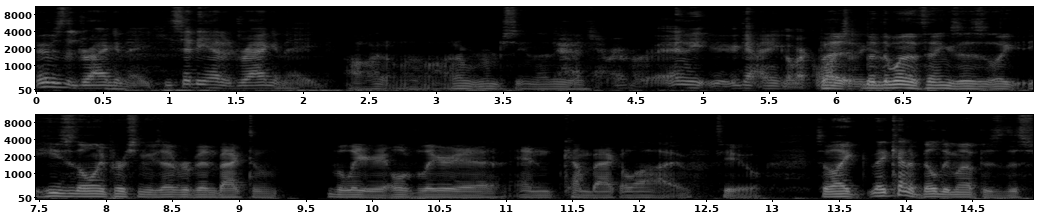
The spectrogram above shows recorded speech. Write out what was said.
Maybe it was the dragon egg. He said he had a dragon egg. Oh, I don't know. I don't remember seeing that God, I can't remember. And he, I need to go back and watch it But again. but the one of the things is like he's the only person who's ever been back to Valyria, old Valyria, and come back alive too. So like they kind of build him up as this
